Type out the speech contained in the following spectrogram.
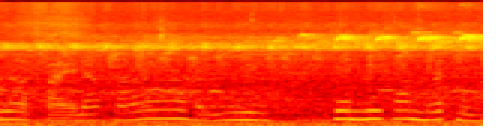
เพื่อไปนะคะทุกๆงวดไปนะคะให้มีเงินมีความเมื่อหนึ่ง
